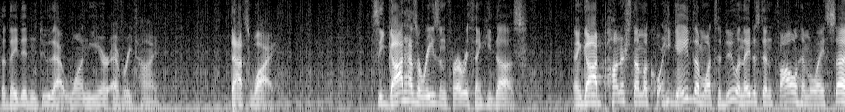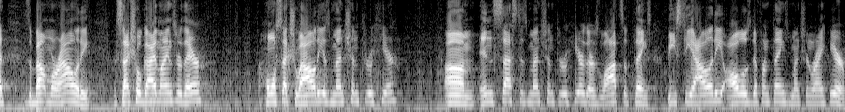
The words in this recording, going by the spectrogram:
that they didn't do that one year every time. That's why. See, God has a reason for everything he does. And God punished them. He gave them what to do, and they just didn't follow him the way he said. It's about morality. The sexual guidelines are there. Homosexuality is mentioned through here. Um, incest is mentioned through here. There's lots of things. Bestiality, all those different things mentioned right here.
